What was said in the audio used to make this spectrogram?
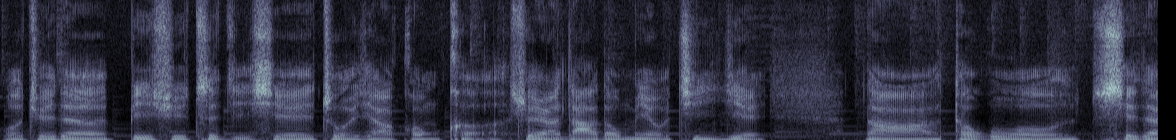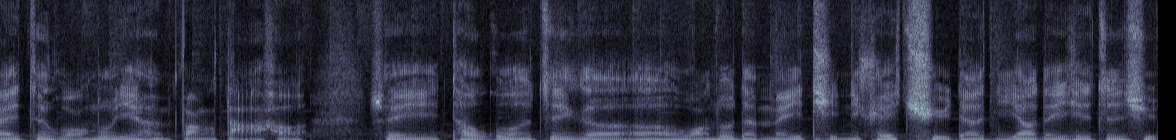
我觉得必须自己先做一下功课。虽然大家都没有经验。那透过现在这个网络也很发达哈，所以透过这个呃网络的媒体，你可以取得你要的一些资讯，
